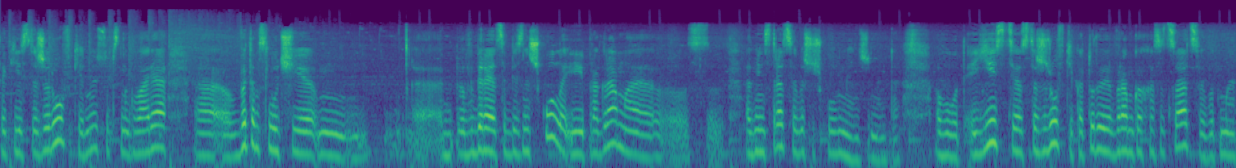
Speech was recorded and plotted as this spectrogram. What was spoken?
такие стажировки. Ну и, собственно говоря, в этом случае выбирается бизнес-школа и программа с администрации высшей школы менеджмента. Вот. Есть стажировки, которые в рамках ассоциации, вот мы а,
